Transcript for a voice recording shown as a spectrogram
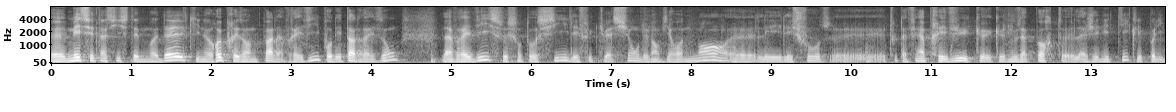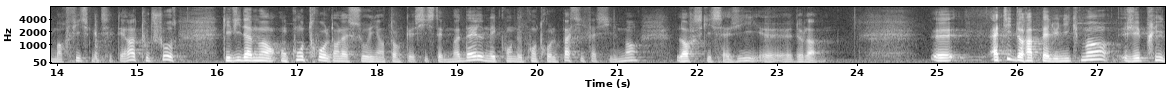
euh, mais c'est un système modèle qui ne représente pas la vraie vie pour des tas de raisons. La vraie vie, ce sont aussi les fluctuations de l'environnement, euh, les, choses euh, tout à fait imprévues que, nous apporte la génétique, les polymorphismes, etc. Toutes choses qu'évidemment on contrôle dans la souris en tant que système modèle, mais qu'on ne contrôle pas si facilement lorsqu'il s'agit euh, de l'homme. À titre de rappel uniquement, j'ai pris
